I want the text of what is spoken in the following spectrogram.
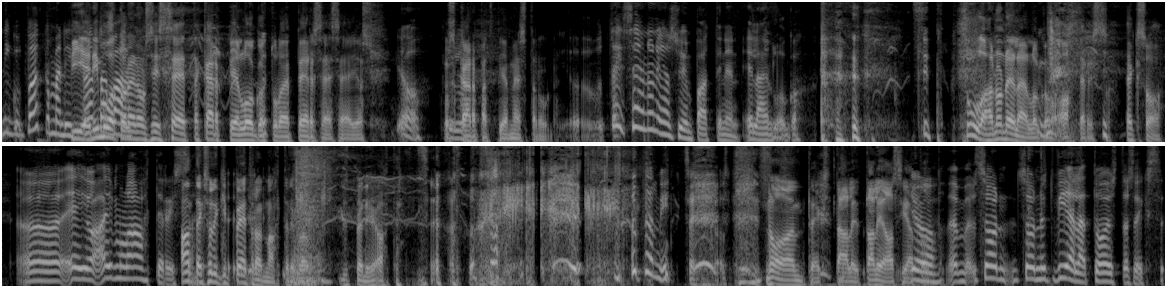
niin kuin, vaikka mä niitä Pienimuotoinen tavallaan- on siis se, että kärppien logo tulee perseeseen, jos, Joo, jos kyllä. kärpät vie mestaruuden. Mutta sehän on ihan sympaattinen eläinlogo. Sitten, Sullahan on eläinlogo ahterissa, eikö se ole? öö, ei ole, ei mulla ahterissa. Anteeksi, olikin Petran ahteri, vaan nyt meni ahteri. Tota niin. No anteeksi, tämä oli, tää oli Joo, asiatonta. äm, se on, se on nyt vielä toistaiseksi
